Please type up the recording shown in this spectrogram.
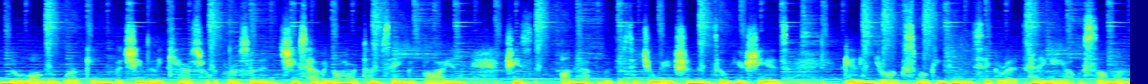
no longer working, but she really cares for the person and she's having a hard time saying goodbye and she's unhappy with the situation. And so here she is getting drunk, smoking too many cigarettes, hanging out with someone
